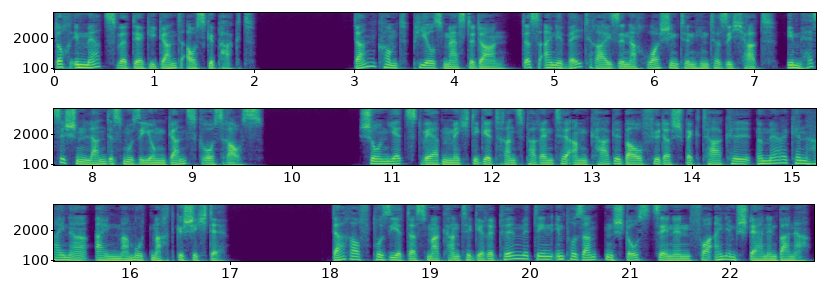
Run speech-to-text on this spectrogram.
Doch im März wird der Gigant ausgepackt. Dann kommt Peels Mastodon, das eine Weltreise nach Washington hinter sich hat, im Hessischen Landesmuseum ganz groß raus. Schon jetzt werben mächtige Transparente am Kagelbau für das Spektakel American Heiner ein Mammut macht Geschichte. Darauf posiert das markante Gerippe mit den imposanten Stoßzähnen vor einem Sternenbanner.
